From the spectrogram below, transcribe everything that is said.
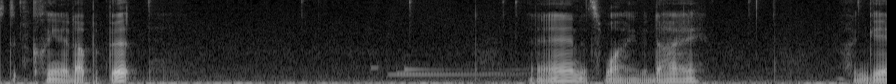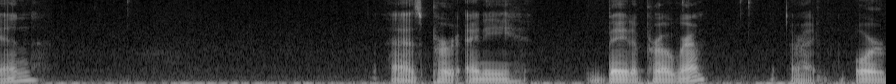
Just to clean it up a bit. And it's wanting to die again. As per any beta program. Alright, or,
